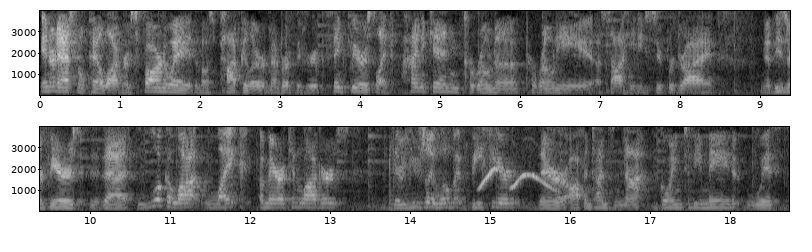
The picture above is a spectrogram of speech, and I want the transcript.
International pale lager is far and away the most popular member of the group. Think beers like Heineken, Corona, Peroni, Asahi, Super Dry, you know, these are beers that look a lot like American lagers. They're usually a little bit beefier. They're oftentimes not going to be made with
